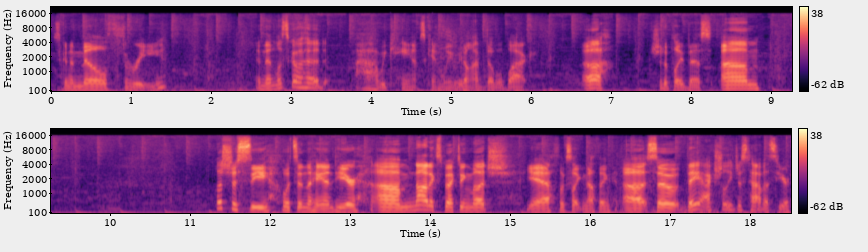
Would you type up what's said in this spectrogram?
It's gonna mill three. And then let's go ahead. Ah, we can't, can we? We don't have double black. Ugh, should have played this. Um, let's just see what's in the hand here. Um, not expecting much. Yeah, looks like nothing. Uh, so they actually just have us here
